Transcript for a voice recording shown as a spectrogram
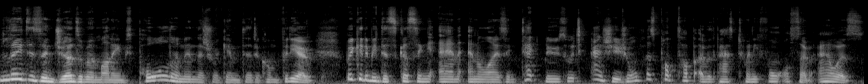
Ladies and gentlemen, my name's Paul and in this RedGamingTech.com video we're going to be discussing and analysing tech news which as usual has popped up over the past 24 or so hours.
